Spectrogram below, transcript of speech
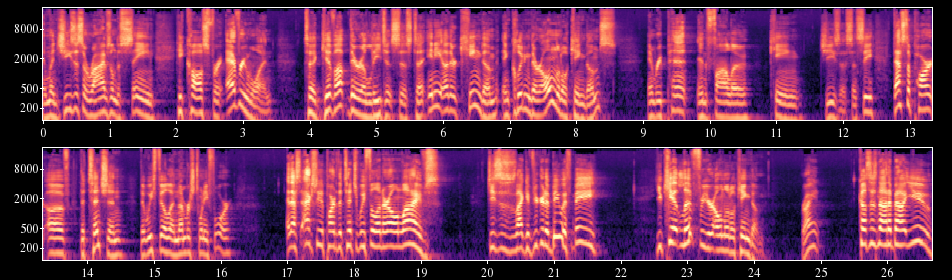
And when Jesus arrives on the scene, he calls for everyone to give up their allegiances to any other kingdom, including their own little kingdoms, and repent and follow King Jesus. And see, that's the part of the tension that we feel in Numbers 24. And that's actually a part of the tension we feel in our own lives. Jesus is like, if you're going to be with me, you can't live for your own little kingdom, right? Because it's not about you.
